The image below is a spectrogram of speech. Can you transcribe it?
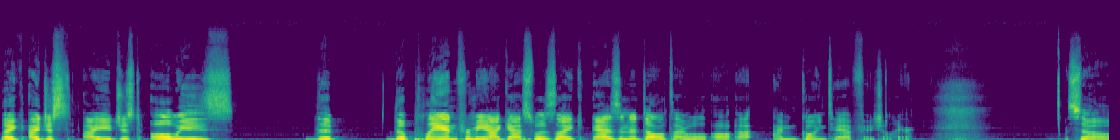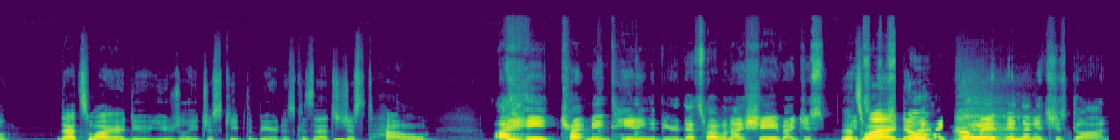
Like, I just, I just always the the plan for me, I guess, was like as an adult, I will, uh, I'm going to have facial hair. So that's why I do usually just keep the beard, is because that's just how. I hate try maintaining the beard. That's why when I shave, I just That's why I don't. I grow it, and then it's just gone.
